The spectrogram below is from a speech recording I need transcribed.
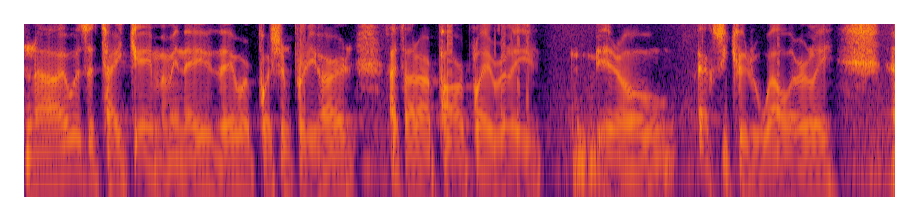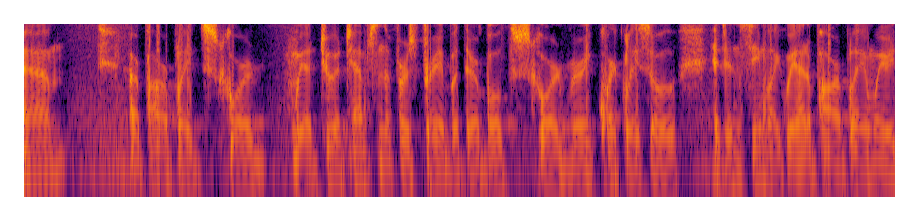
No, it was a tight game. I mean, they they were pushing pretty hard. I thought our power play really, you know, executed well early. Um, our power play scored. We had two attempts in the first period, but they were both scored very quickly. So it didn't seem like we had a power play, and we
